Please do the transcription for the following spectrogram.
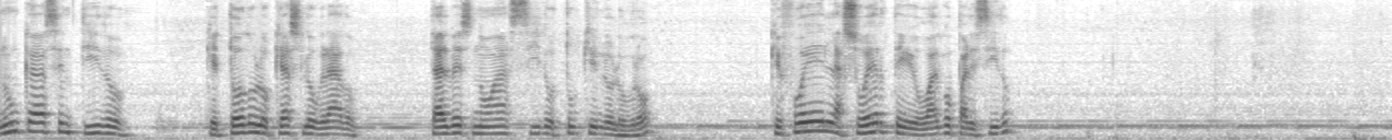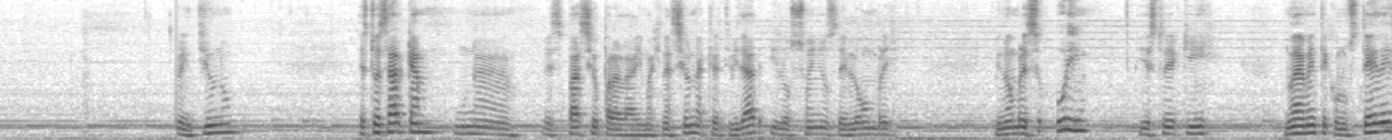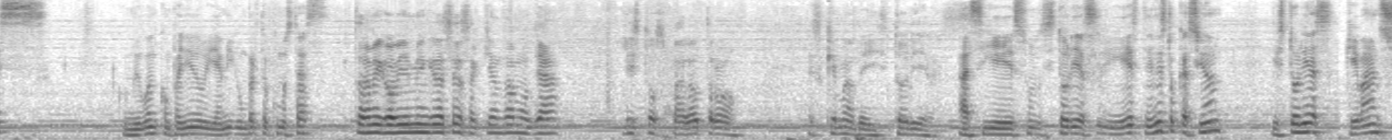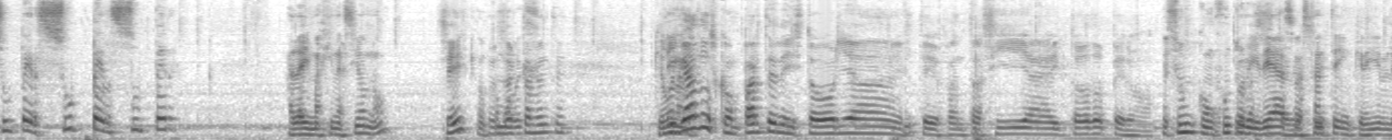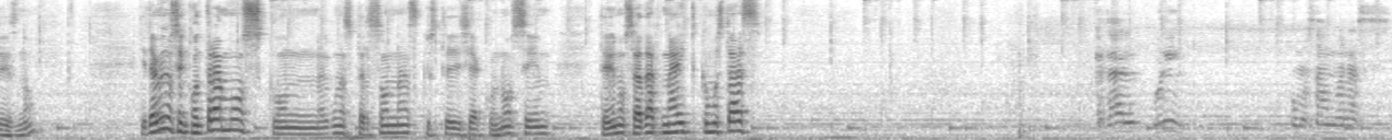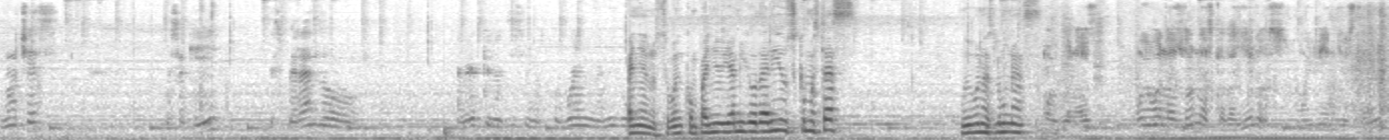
¿Nunca has sentido que todo lo que has logrado tal vez no has sido tú quien lo logró? ¿Que fue la suerte o algo parecido? ...21... Esto es Arkham, un espacio para la imaginación, la creatividad y los sueños del hombre. Mi nombre es Uri y estoy aquí nuevamente con ustedes, con mi buen compañero y amigo Humberto. ¿Cómo estás? ¿Qué tal, amigo? Bien, bien, gracias. Aquí andamos ya listos para otro esquema de historias. Así es, son historias, y este, en esta ocasión, historias que van súper, súper, súper a la imaginación, ¿no? Sí, exactamente. Ligados con parte de historia, este, fantasía y todo, pero... Es un conjunto de ideas bastante increíbles, ¿no? Y también nos encontramos con algunas personas que ustedes ya conocen. Tenemos a Dark Knight, ¿cómo estás? ¿Qué tal, Uri? ¿Cómo están? Buenas noches. Pues aquí, esperando a ver qué nos dice nuestro buen amigo. Nuestro buen compañero y amigo Darius, ¿cómo estás? Muy buenas lunas. Muy buenas, muy buenas lunas, caballeros. Muy bien, ¿y ustedes?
